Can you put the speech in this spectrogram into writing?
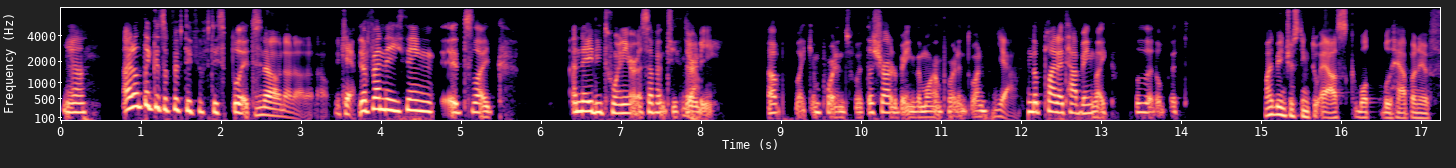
Yeah. I don't think it's a 50-50 split. No, no, no, no, no. You can't. If anything, it's like an 80-20 or a 70-30 yeah. of like importance with the shard being the more important one. Yeah. And the planet having like a little bit. Might be interesting to ask what would happen if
